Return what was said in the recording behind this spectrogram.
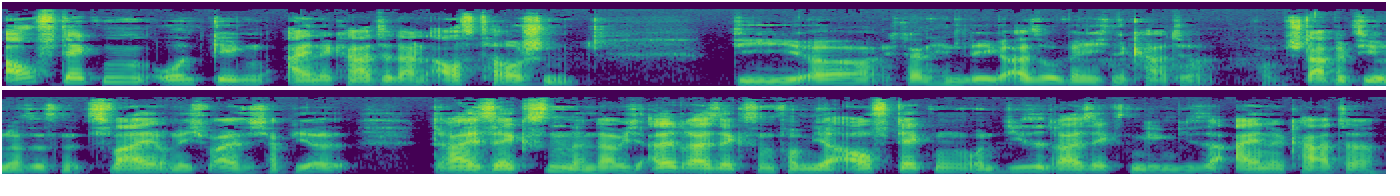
aufdecken und gegen eine Karte dann austauschen, die äh, ich dann hinlege. Also wenn ich eine Karte vom Stapel ziehe und das ist eine 2 und ich weiß, ich habe hier drei Sechsen, dann darf ich alle drei Sechsen von mir aufdecken und diese drei Sechsen gegen diese eine Karte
